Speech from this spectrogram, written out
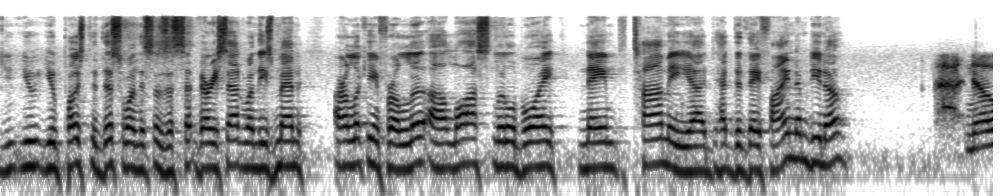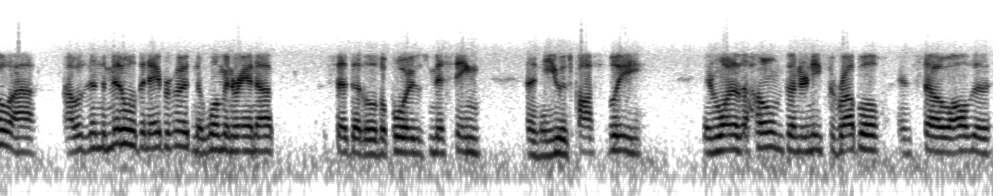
You, you, you posted this one. This is a very sad one. These men are looking for a, li- a lost little boy named Tommy. Uh, had, did they find him? Do you know? No. Uh, I was in the middle of the neighborhood, and a woman ran up and said that a little boy was missing, and he was possibly in one of the homes underneath the rubble. And so all the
